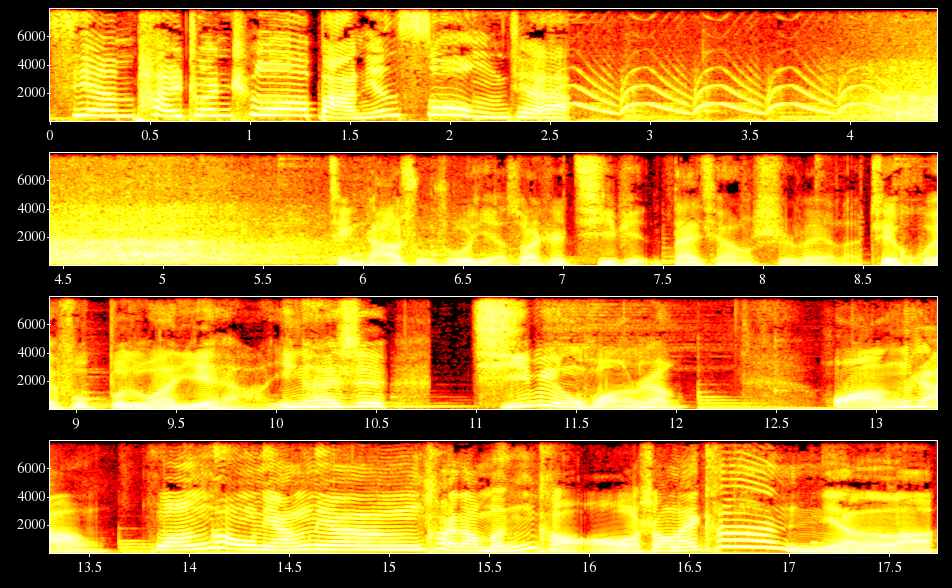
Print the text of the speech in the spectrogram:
现派专车把您送去。警察叔叔也算是七品带枪侍卫了，这回复不专业啊，应该是启禀皇上。皇上，皇后娘娘快到门口，上来看您了。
